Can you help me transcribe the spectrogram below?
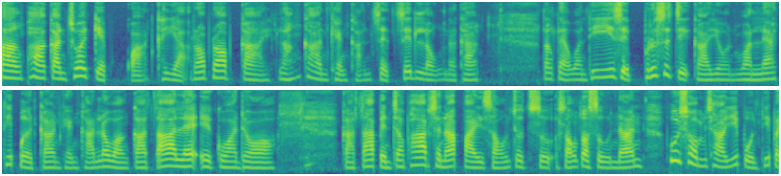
ต่างพากันช่วยเก็บ กวาดขยะรอบๆกาย หลังการแข่งขันเสร็จสิ้นลงนะคะ ตั้งแต่วันที่ 20 พฤศจิกายน วันแรกที่เปิดการแข่งขันระหว่างกาตาร์และเอกวาดอร์ กาตาร์เป็นเจ้าภาพชนะไป 2.2 ต่อ 0 นั้น ผู้ชมชาวญี่ปุ่นที่ไป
